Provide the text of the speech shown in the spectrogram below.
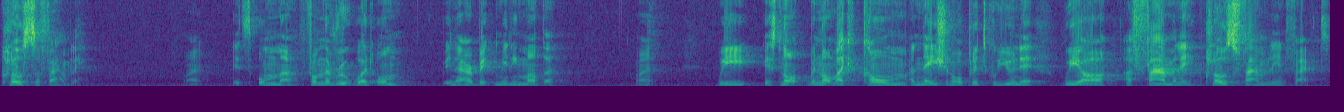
closer family. It's ummah, from the root word um in Arabic, meaning mother. Right? We, it's not, we're not like a qawm, a nation, or a political unit. We are a family, close family, in fact.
